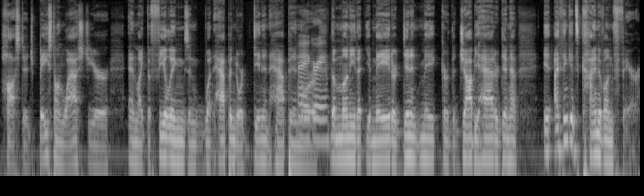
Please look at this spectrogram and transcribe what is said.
hostage based on last year and like the feelings and what happened or didn't happen I or agree. the money that you made or didn't make or the job you had or didn't have it, i think it's kind of unfair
